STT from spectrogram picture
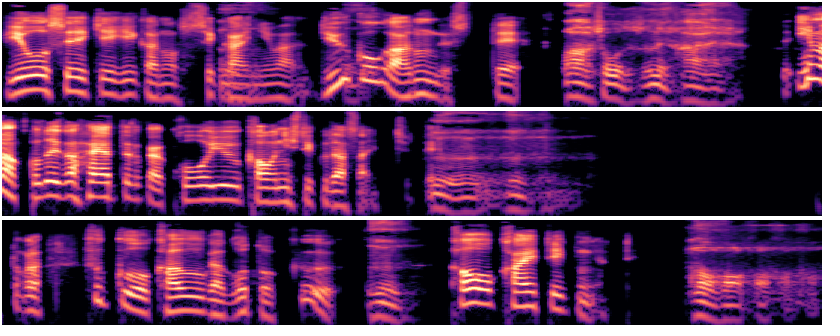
美容整形外科の世界には流行があるんですって。ああ、そうですね。はい。で今これが流行ってるからこういう顔にしてくださいって言って。うん。うん。だから服を買うがごとくうん。顔を変えていくんやって。ほうほうほうほ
